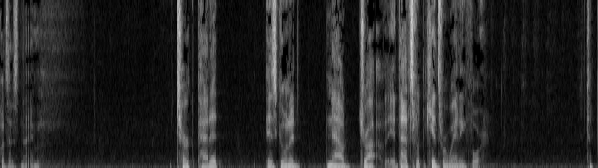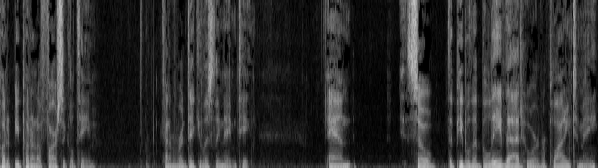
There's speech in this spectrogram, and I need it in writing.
what's his name? Turk Pettit is going to now drop. That's what kids were waiting for to put it be put on a farcical team, kind of a ridiculously named team, and so the people that believe that who are replying to me.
